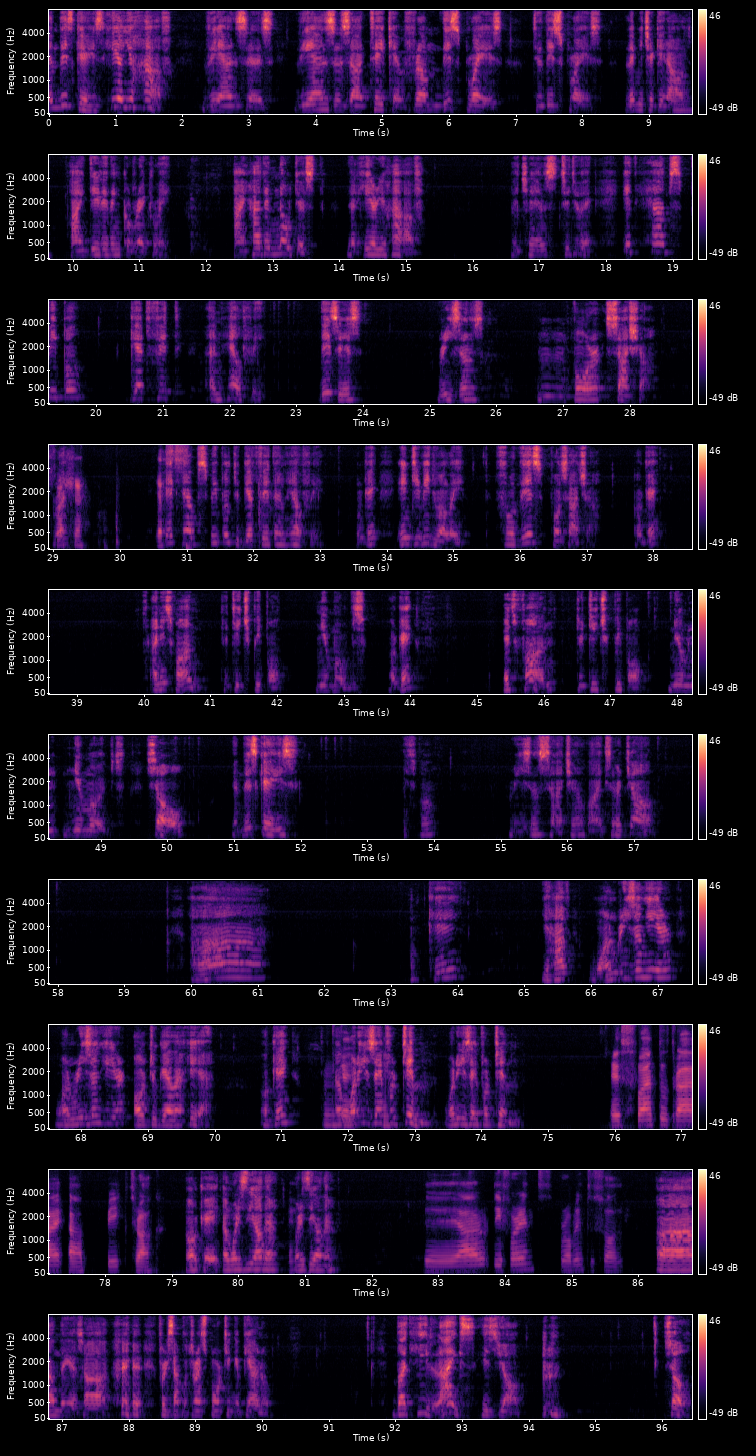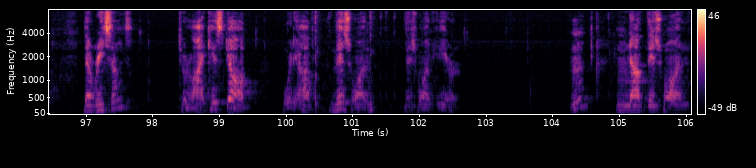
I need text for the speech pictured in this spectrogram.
In this case, here you have the answers. The answers are taken from this place to this place. Let me check it out. I did it incorrectly. I hadn't noticed that here you have the chance to do it. It helps people get fit and healthy. This is reasons mm, for Sasha. Right? Sasha. It helps people to get fit and healthy. Okay, individually. For this, for Sasha. Okay, and it's fun to teach people new moves. Okay, it's fun to teach people new new moves. So, in this case, it's fun. Reason Sasha likes her job. Ah, okay. You have one reason here, one reason here, all together here. Okay? okay. And what do you say for Tim? What do you say for Tim? It's fun to drive a big truck. Okay, and what is the other? What is the other? There are different problems to solve. There's, uh, for example, transporting a piano. But he likes his job. so, the reasons to like his job would have this one, this one here. Hmm? Not this one.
